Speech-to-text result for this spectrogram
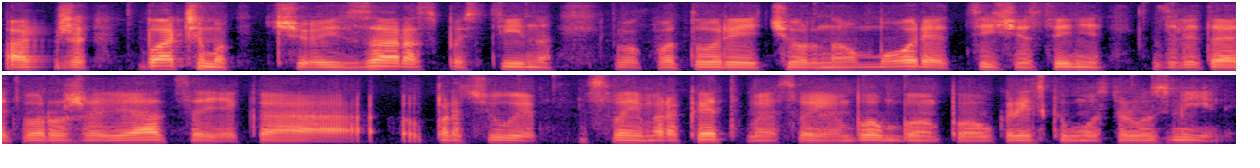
адже бачимо, що і зараз постійно в акваторії Чорного моря в цій частині залітає ворожа авіація, яка працює своїми ракетами, своїми бомбами по українському острову Зміїний.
